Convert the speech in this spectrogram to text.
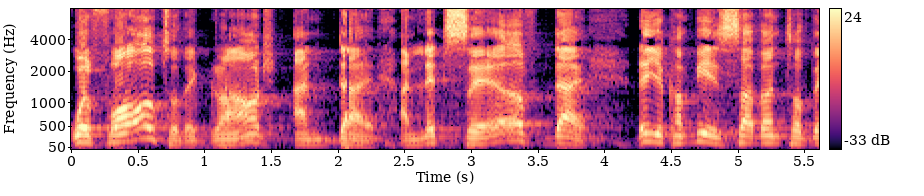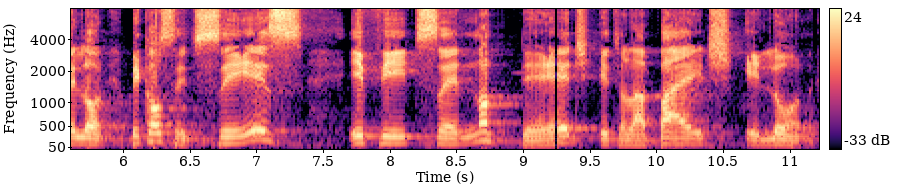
will fall to the ground and die, and let self die, then you can be a servant of the Lord. Because it says, if it's uh, not dead, it will abide alone.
